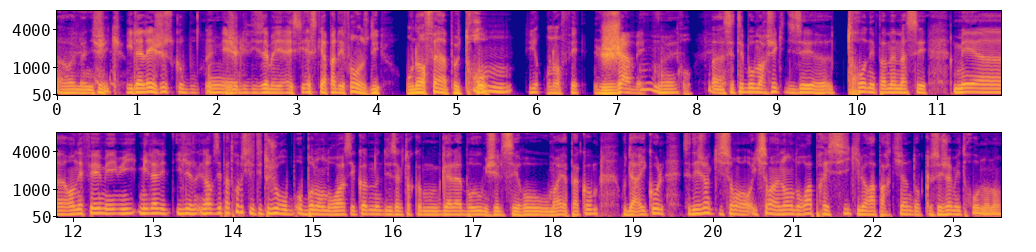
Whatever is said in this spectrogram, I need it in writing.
Ah ouais, magnifique. Il allait jusqu'au bout. Mmh. Et je lui disais, mais est-ce qu'il n'y a pas des fois, on se dit, on en fait un peu trop. Mmh. Dire, on n'en fait jamais Ouais. trop. Bah, C'était Beaumarchais qui disait euh, trop n'est pas même assez. Mais euh, en effet, mais, il, allait- il, il en faisait pas trop parce qu'il était toujours au, au bon endroit. C'est comme des acteurs comme Galabo, ou Michel Serrault ou Maria Pacôme ou Darry Cole. C'est des gens qui sont, ils sont à un endroit précis qui leur appartient. Donc c'est jamais trop. Non, non.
